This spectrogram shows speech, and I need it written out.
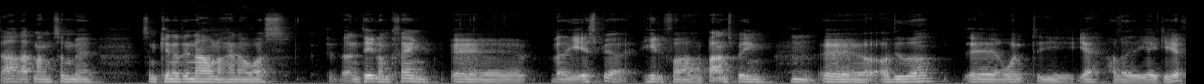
der er ret mange, som, øh, som kender det navn, og han har jo også været en del omkring. Øh, været i Esbjerg helt fra barnsben Mm. øh, og videre øh, rundt i, ja, har været i AGF,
